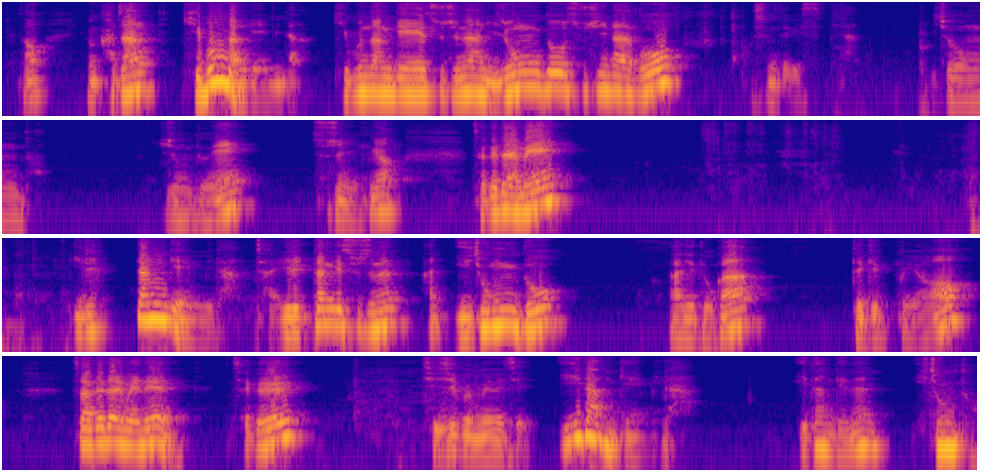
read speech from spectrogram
그래서 이건 가장 기본 단계입니다. 기본 단계의 수준은 한 이 정도 수준이라고 보시면 되겠습니다. 이 정도. 이 정도의 수준이고요. 자, 그 다음에 1단계입니다. 자, 1단계 수준은 한 이 정도 난이도가 되겠고요. 자, 그 다음에는 책을 뒤집으면 이제 2단계입니다. 2단계는 이 정도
